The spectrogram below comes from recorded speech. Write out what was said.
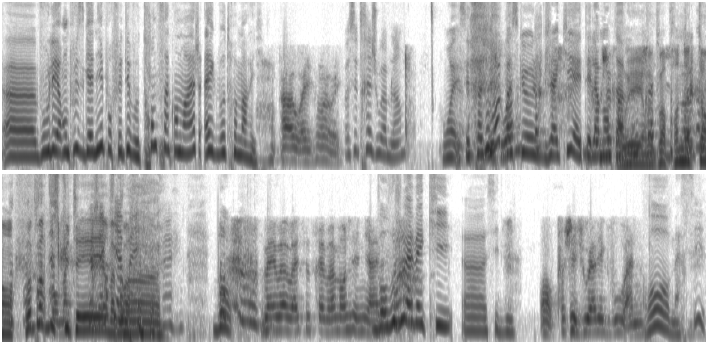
Euh, vous voulez en plus gagner pour fêter vos 35 ans de mariage avec votre mari. Ah ouais, ouais, ouais. Oh, c'est très jouable. Hein. Ouais, c'est très jouable parce que Jackie a été lamentable. Oui, on va pouvoir prendre notre temps. On va pouvoir discuter. On va pouvoir... Bon, Mais ouais, ouais, ce serait vraiment génial. bon, vous jouez avec qui, euh, Sylvie? Oh, j'ai joué avec vous, Anne. Oh, merci.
